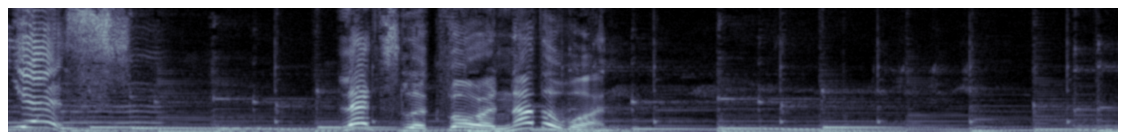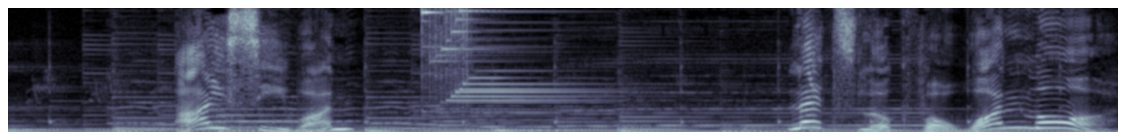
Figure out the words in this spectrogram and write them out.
Yes! Let's look for another one. I see one. Let's look for one more.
